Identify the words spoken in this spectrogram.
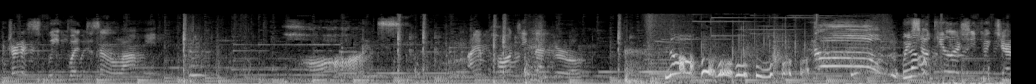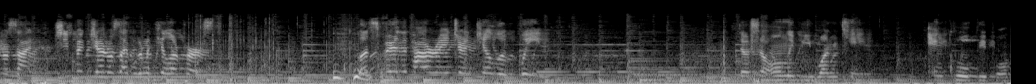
I'm trying to sweep, but it doesn't allow me. Haunt. I am haunting that girl. No. No! We No. shall kill her. She picked genocide. She picked genocide. We're gonna kill her first. Let's spare the Power Ranger and kill the queen. There shall only be one king. And cool people.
